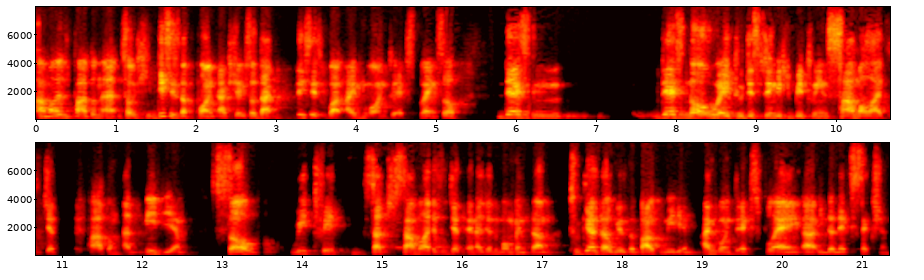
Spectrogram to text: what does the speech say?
Thermalized parton. Uh, so this is the point actually. So that this is what I'm going to explain. So there's there's no way to distinguish between thermalized jet parton and medium. So we treat such thermalized jet energy and momentum together with the bulk medium. I'm going to explain uh, in the next section.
